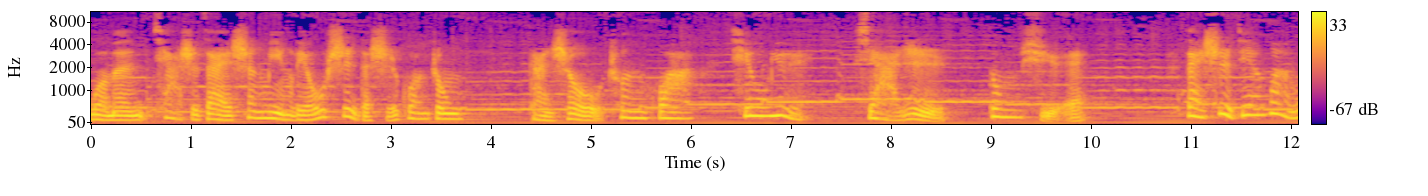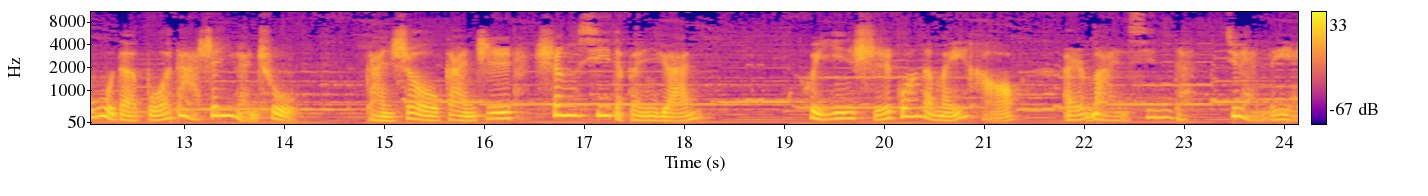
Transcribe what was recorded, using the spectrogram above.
我们恰是在生命流逝的时光中，感受春花、秋月、夏日、冬雪。在世间万物的博大深远处，感受感知生息的本源，会因时光的美好而满心的眷恋。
